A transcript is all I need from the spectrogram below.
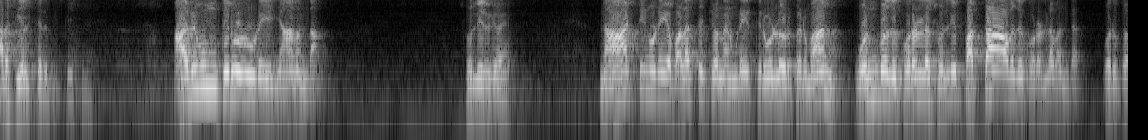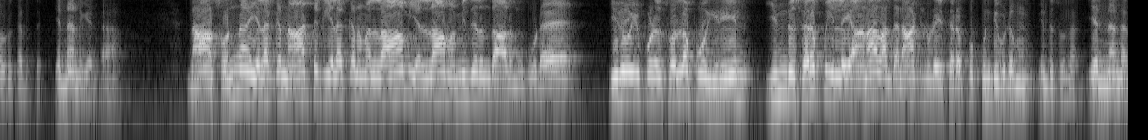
அரசியல் சிறப்பு பேசினார். அதுவும் திருவள்ளுடைய ஞானம் தான் சொல்லியிருக்கிறேன். நாட்டினுடைய வளத்தை சொன்ன நம்முடைய திருவள்ளுவர் பெருமான் ஒன்பது குரல்ல சொல்லி பத்தாவது குரல்ல வந்தார். ஒரு ஒரு கருத்து. என்னன்னு கேட்டா நான் சொன்ன இலக்கண நாட்டுக்கு இலக்கணம் எல்லாம் எல்லாம் அமைந்திருந்தாலும் கூட இதோ இப்பொழுது சொல்ல போகிறேன் இந்த சிறப்பு இல்லையானால் அந்த நாட்டினுடைய சிறப்பு குண்டிவிடும் என்று சொன்னார். என்னென்ன?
